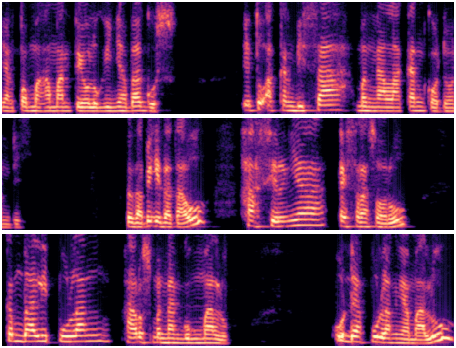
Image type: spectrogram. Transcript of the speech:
yang pemahaman teologinya bagus, itu akan bisa mengalahkan Kodondi. Tetapi kita tahu, hasilnya Esra Soru kembali pulang harus menanggung malu. Udah pulangnya malu,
